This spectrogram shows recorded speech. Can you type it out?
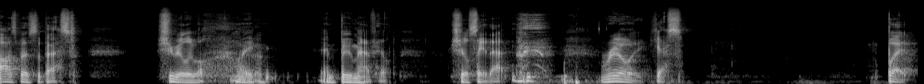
"Aasbø's the best." She really will. Like, and boo Matt Field. She'll say that. Really? Yes. But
